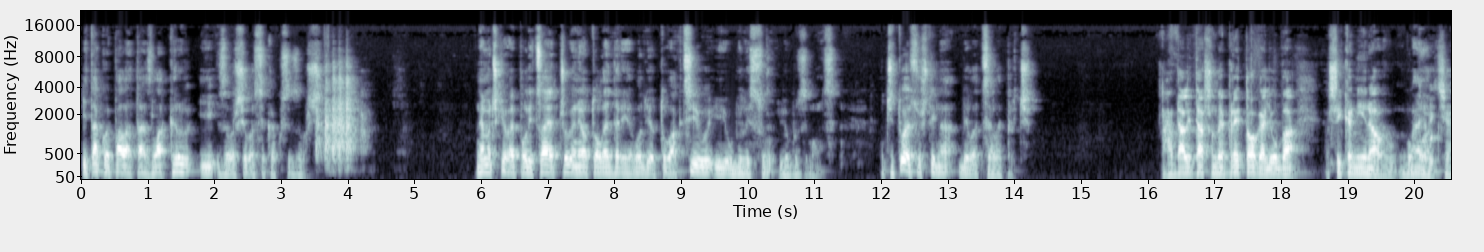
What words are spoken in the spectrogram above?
I tako je pala ta zla krv i završilo se kako se završilo. Nemački ovaj policajac, čuveni Otto Leder, je vodio tu akciju i ubili su Ljubu Zemunca. Znači, tu je suština bila cele priče. A da li tačno da je pre toga Ljuba šikanirao Vukovića?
